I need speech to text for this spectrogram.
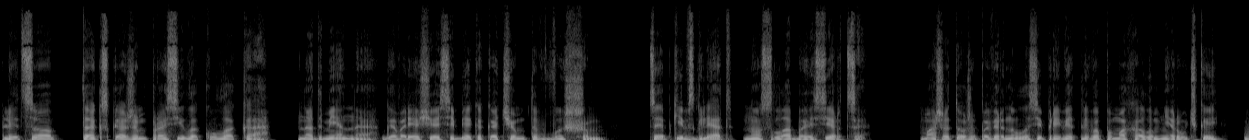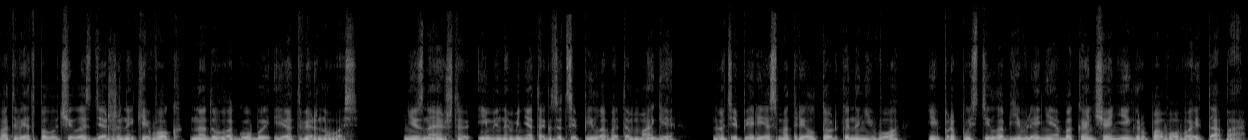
Лицо, так скажем, просило кулака. Надменное, говорящее о себе как о чем-то высшем. Цепкий взгляд, но слабое сердце. Маша тоже повернулась и приветливо помахала мне ручкой, в ответ получила сдержанный кивок, надула губы и отвернулась. Не знаю, что именно меня так зацепило в этом маге, но теперь я смотрел только на него и пропустил объявление об окончании группового этапа.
